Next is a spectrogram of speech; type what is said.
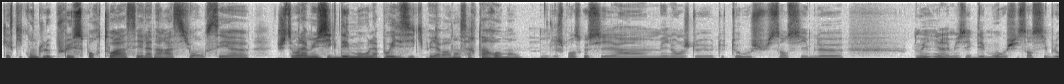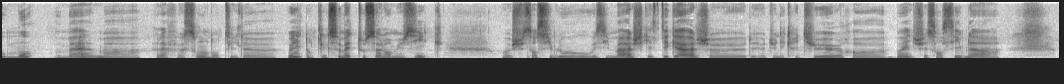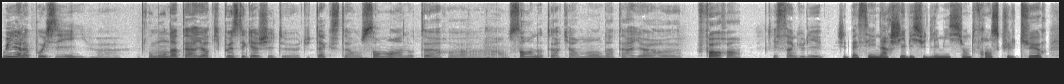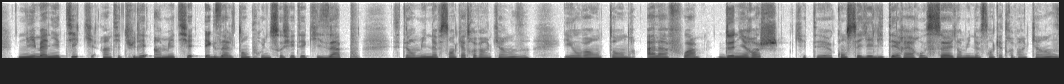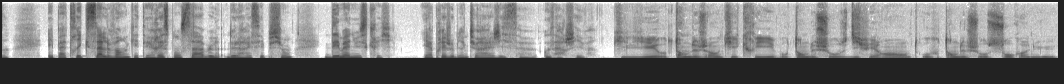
Qu'est-ce qui compte le plus pour toi? C'est la narration ou c'est euh, justement la musique des mots, la poésie qu'il peut y avoir dans certains romans? Je pense que c'est un mélange de, de tout. Je suis sensible, euh, oui, à la musique des mots. Je suis sensible aux mots eux-mêmes, euh, à la façon dont ils, euh, oui, dont ils se mettent tout seuls en musique. Je suis sensible aux, aux images qui se dégagent euh, d'une écriture. euh, oui, je suis sensible à, oui, à la poésie, euh, au monde intérieur qui peut se dégager de- du texte. On sent un auteur, on sent un auteur qui a un monde intérieur fort hein, et singulier. J'ai passé une archive issue de l'émission de France Culture Nuit magnétique intitulée Un métier exaltant pour une société qui zappe. C'était en 1995 et on va entendre à la fois Denis Roche qui était euh, conseiller littéraire au Seuil en 1995 et Patrick Salvin qui était responsable de la réception des manuscrits. Et après, je veux bien que tu réagisses euh, aux archives. qu'il y ait autant de gens qui écrivent autant de choses différentes, autant de choses saugrenues,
